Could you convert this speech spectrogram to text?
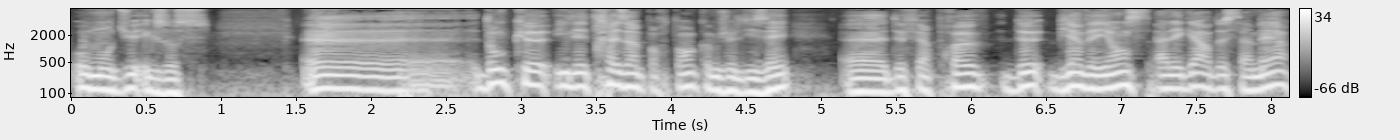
Oh mon Dieu, exauce. Euh, donc, euh, il est très important, comme je le disais, euh, de faire preuve de bienveillance à l'égard de sa mère.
